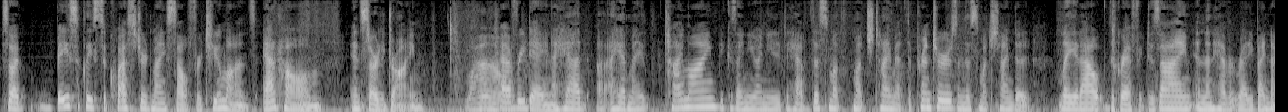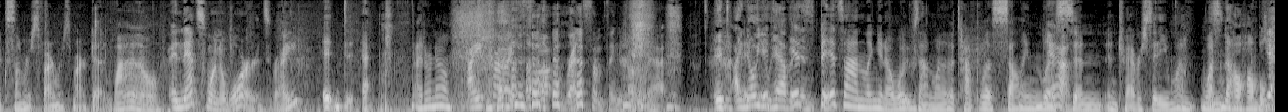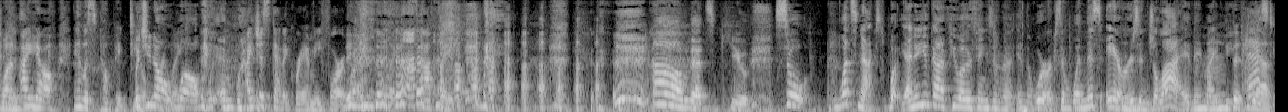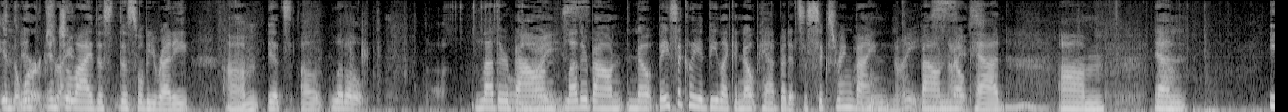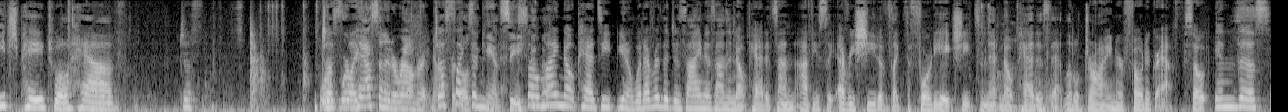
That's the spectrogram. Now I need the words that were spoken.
So I basically sequestered myself for two months at home and started drawing wow. every day. And I had uh, I had my timeline because I knew I needed to have this much much time at the printers and this much time to lay it out, the graphic design, and then have it ready by next summer's farmers market. Wow. And that's won awards, right? It, d- I don't know. I thought I saw, read something about that. It, I know you have it. It's, in, it's on like, you know it was on one of the top list selling lists Yeah. in, in Traverse City. One one Listen to how humble Yeah, one. I know. It was no big deal. But you know, really. well, we- and- I just got a Grammy for it. But really, nothing. Oh, that's cute. So, what's next? What, I know you've got a few other things in the in the works, and when this airs in July, they might be But, passed yeah, in the works. In right? July, this this will be ready. Um, it's a little leather bound, Oh, nice. leather bound note. Basically, it'd be like a notepad, but it's a six ring bind Oh, nice. bound Nice. notepad. Um, and each page will have just We're, Just we're like- passing it around right now just for like those the, that can't see. So my notepads, you know, whatever the design is on the notepad, it's on obviously every sheet of like the 48 sheets, and that notepad is that little drawing or photograph. So in this,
